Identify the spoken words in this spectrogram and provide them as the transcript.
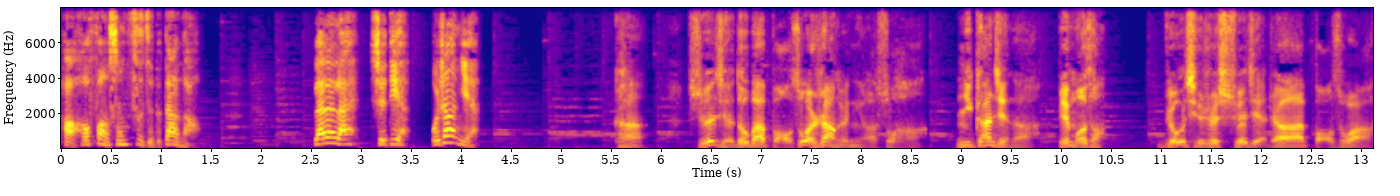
好好放松自己的大脑。来来来，学弟，我让你。看，学姐都把宝座让给你了，苏杭，你赶紧的，别磨蹭。尤其是学姐这宝座啊，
